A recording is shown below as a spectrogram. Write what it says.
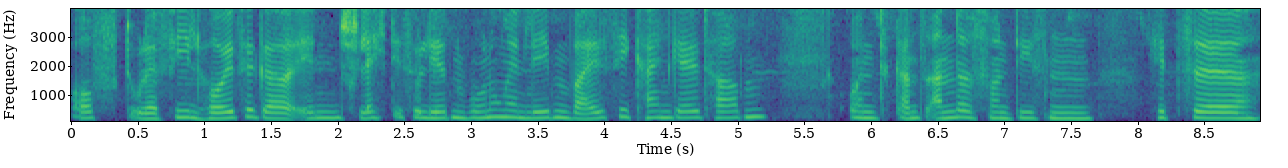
oft oder viel häufiger in schlecht isolierten Wohnungen leben, weil sie kein Geld haben und ganz anders von diesen Hitze,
